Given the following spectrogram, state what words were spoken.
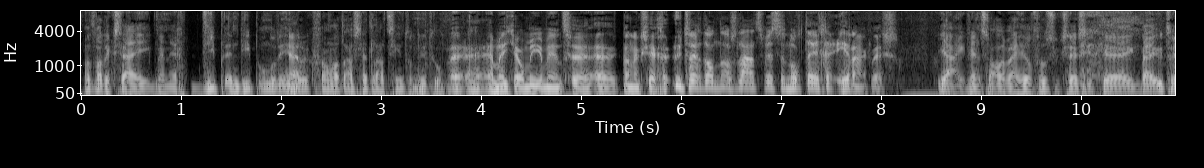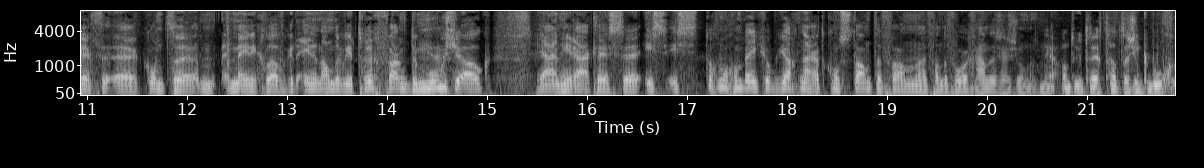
Want wat ik zei, ik ben echt diep en diep onder de indruk ja. van wat AZ laat zien tot nu toe. Uh, en met jou meer mensen, kan ik zeggen. Utrecht dan als laatste wedstrijd nog tegen Heracles. Ja, ik wens ze allebei heel veel succes. Ik, uh, ik bij Utrecht uh, komt, uh, meen ik geloof ik, het een en ander weer terug. Frank de Moesje ja. ook. Ja, en Heracles is, is toch nog een beetje op jacht naar het constante van, van de voorgaande seizoenen. Ja, want Utrecht had de ziekenboeg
